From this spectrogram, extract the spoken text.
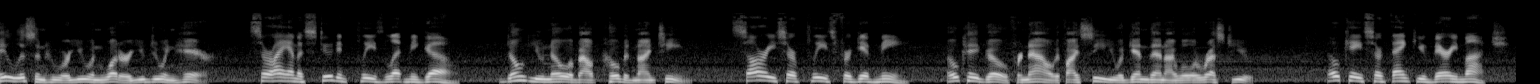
Hey listen who are you and what are you doing here? Sir, I am a student, please let me go. Don't you know about COVID-19? Sorry, sir, please forgive me. Okay go for now if I see you again then I will arrest you. Okay, sir, thank you very much.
